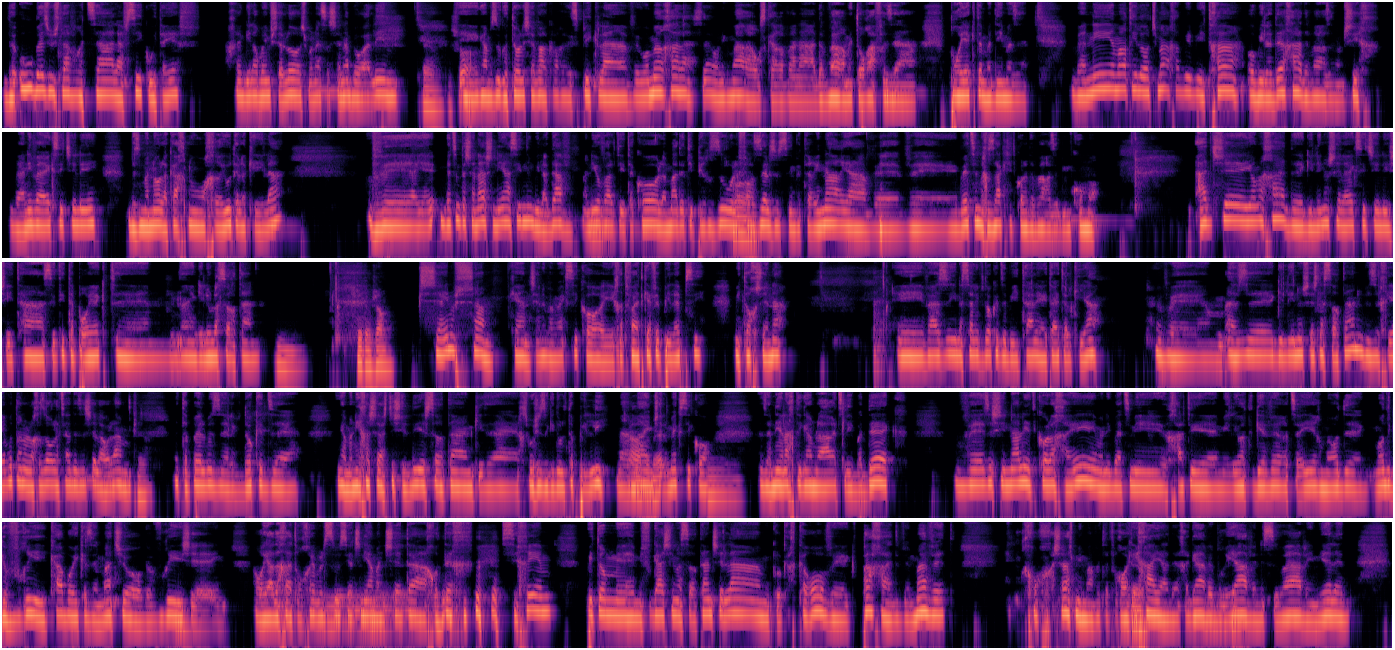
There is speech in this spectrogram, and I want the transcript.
והוא באיזשהו שלב רצה להפסיק, הוא התעייף. אחרי גיל 43, 18 שנה באוהלים, כן, קשור. אה, גם זוגתו לשעבר כבר הספיק לה, והוא אמר חלאס, זהו, נגמר האוס קרוון, הדבר המטורף הזה, הפרויקט המדהים הזה. ואני אמרתי לו, תשמע חביבי, איתך או בלעדיך הדבר הזה ממשיך. ואני והאקסיט שלי בזמנו לקחנו אחריות על הקהילה, ובעצם את השנה השנייה עשינו בלעדיו אני הובלתי את הכל למדתי פרזול. לפרזל סוסים וטרינריה ו- ובעצם החזקתי את כל הדבר הזה במקומו עד שיום אחד אה, גילינו של האקסיט שלי שאיתה עשיתי את הפרויקט אה, גילו לה סרטן כשהייתם שם. כשהיינו שם כן כשהיינו במקסיקו היא חטפה התקף אפילפסי מתוך שינה. אה, ואז היא נסעה לבדוק את זה באיטליה הייתה איטלקייה ואז אה, גילינו שיש לה סרטן וזה חייב אותנו לחזור לצד הזה של העולם. כן. לטפל בזה לבדוק את זה. גם אני חששתי שלי יש סרטן כי זה חשבו שזה גידול טפילי מהמים באמת? של מקסיקו. אז אני הלכתי גם לארץ להיבדק וזה שינה לי את כל החיים. אני בעצמי התחלתי אה, מלהיות גבר צעיר מאוד אה, מאוד גברי קאבוי כזה מאצ'ו גברי שעם יד אחת רוכב על סוס יד שנייה מנשטה חותך שיחים. פתאום אה, מפגש עם הסרטן שלה כל כך קרוב ופחד ומוות. חשש ממוות לפחות כן. היא חיה דרך אגב ובריאה ונשואה ועם ילד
